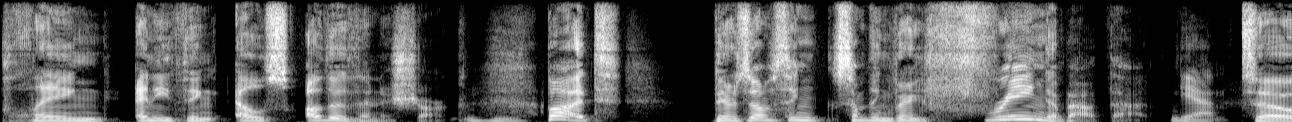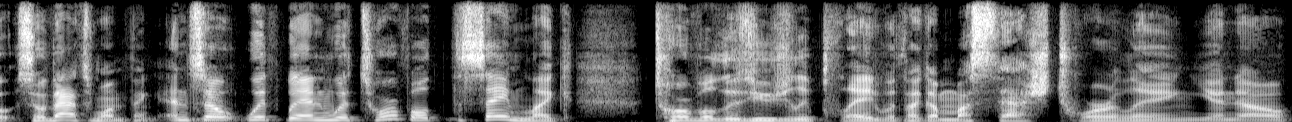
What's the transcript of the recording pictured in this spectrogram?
playing anything else other than a shark. hmm But there's something something very freeing about that. Yeah. So so that's one thing. And so Yeah. with and with Torvald the same like Torvald is usually played with like a mustache twirling, you know,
